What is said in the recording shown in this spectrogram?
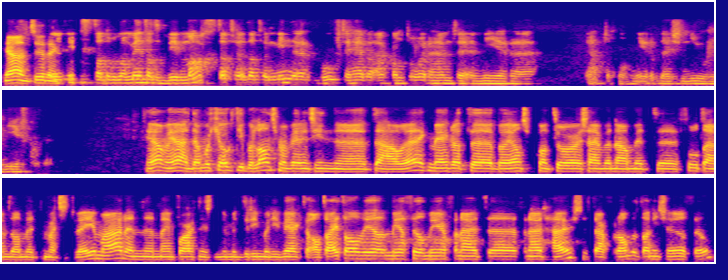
Ja, natuurlijk. wellicht dat op het moment dat het weer mag, dat we, dat we minder behoefte hebben aan kantoorruimte en meer, eh, ja, toch nog meer op deze nieuwe manier gaan werken. Ja, maar ja, daar moet je ook die balans maar weer in zien eh, te houden. Hè. Ik merk dat eh, bij ons op kantoor zijn we nou met eh, fulltime dan met, met z'n tweeën maar. En mijn partner is nummer drie, maar die werkte altijd al weer meer, veel meer vanuit, vanuit huis. Dus daar verandert dan niet zo heel veel.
